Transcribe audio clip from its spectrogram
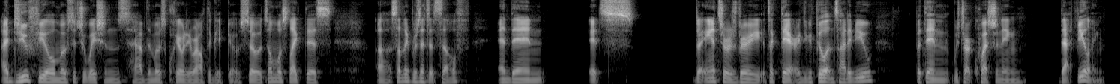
I do feel most situations have the most clarity right off the get go. So it's almost like this uh, something presents itself, and then it's the answer is very, it's like there. You can feel it inside of you, but then we start questioning that feeling.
